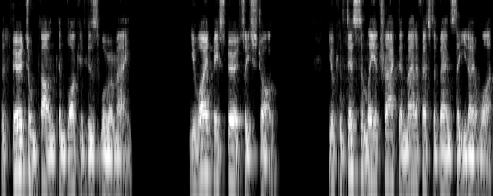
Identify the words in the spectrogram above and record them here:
the spiritual gunk and blockages will remain. You won't be spiritually strong. You'll consistently attract and manifest events that you don't want.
